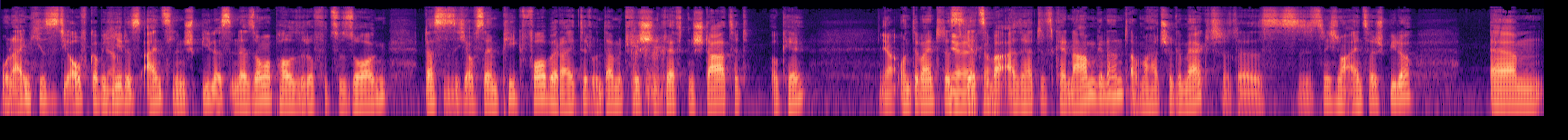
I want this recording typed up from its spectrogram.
Und eigentlich ist es die Aufgabe Ja. jedes einzelnen Spielers in der Sommerpause dafür zu sorgen, dass er sich auf seinen Peak vorbereitet und damit frischen Kräften startet. Okay? Ja. Und er meinte, dass Ja, jetzt aber, also er hat jetzt keinen Namen genannt, aber man hat schon gemerkt, das ist jetzt nicht nur ein, zwei Spieler, ähm,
